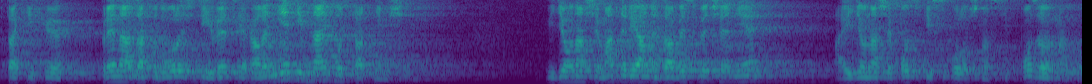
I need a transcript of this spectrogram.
v takých e, pre nás ako dôležitých veciach, ale nie tých najpodstatnejších. Ide o naše materiálne zabezpečenie a ide o naše pocty v spoločnosti. Pozor na to.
